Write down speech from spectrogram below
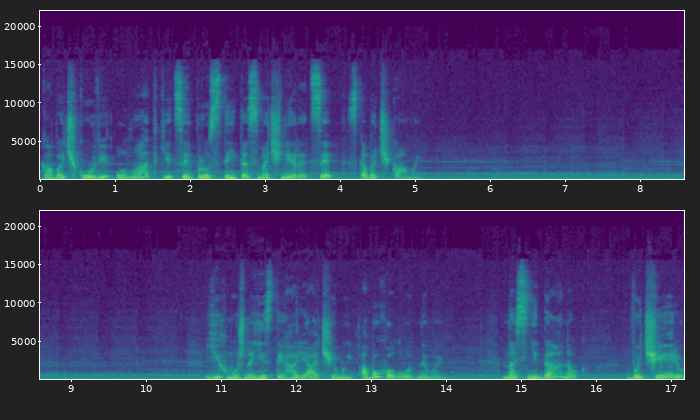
Кабачкові оладки це простий та смачний рецепт з кабачками. Їх можна їсти гарячими або холодними. На сніданок, вечерю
